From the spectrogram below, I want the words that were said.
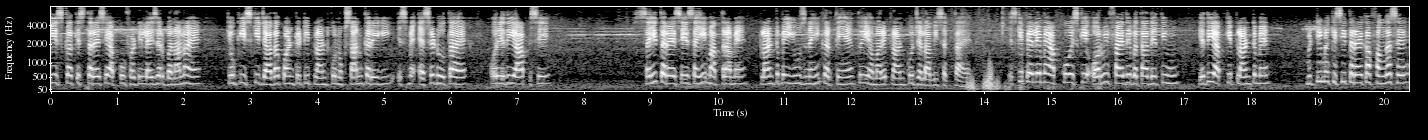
कि इसका किस तरह से आपको फर्टिलाइज़र बनाना है, क्योंकि इसकी ज़्यादा क्वांटिटी प्लांट को नुकसान करेगी, इसमें एसिड होता है और यदि आप इसे सही तरह से, सही मात्रा में प्लांट में यूज़ नहीं करते हैं तो ये हमारे प्लांट को जला भी सकता है। इसके पहले मैं आपको इसके और भी फ़ायदे बता देती हूँ। यदि आपके प्लांट में मिट्टी में किसी तरह का फंगस है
